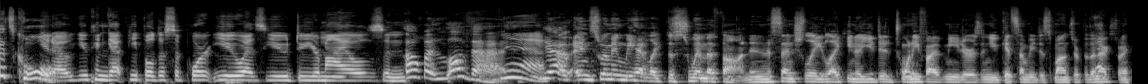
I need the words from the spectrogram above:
That's cool. you know, you can get people to support you as you do your miles. And Oh, I love that. Yeah. Yeah. And swimming, we had like the swimathon, and essentially, like, you know, you did 25 meters and you get somebody to sponsor for the next one.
